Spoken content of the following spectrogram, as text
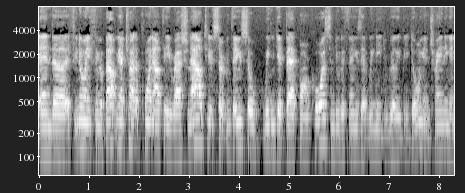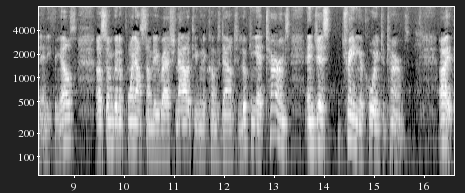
And uh, if you know anything about me, I try to point out the irrationality of certain things so we can get back on course and do the things that we need to really be doing in training and anything else. Uh, so I'm going to point out some of the irrationality when it comes down to looking at terms and just training according to terms. All right.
